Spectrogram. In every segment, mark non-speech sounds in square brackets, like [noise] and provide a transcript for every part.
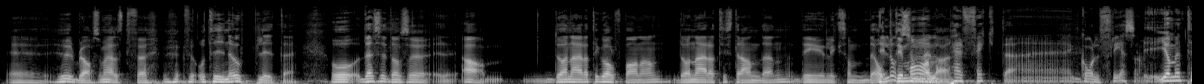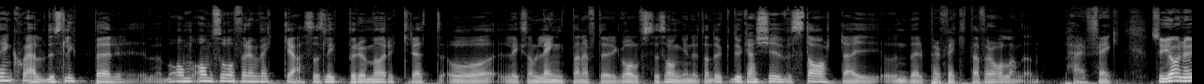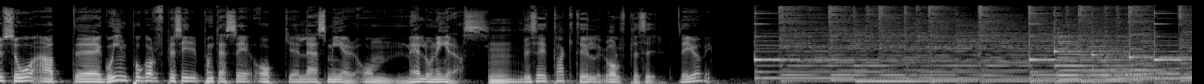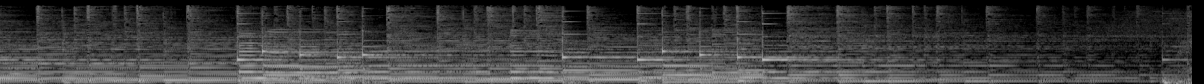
eh, hur bra som helst för [laughs] att tina upp lite. Och dessutom så, eh, ja, du har nära till golfbanan, du har nära till stranden. Det är liksom det, det optimala. Det låter som den perfekta eh, golfresan. Ja men tänk själv, du slipper, om, om så för en vecka så slipper du mörkret och liksom längtan efter golfsäsongen. Utan du, du kan tjuvstarta i, under perfekta förhållanden. Perfekt. Så gör nu så att eh, gå in på golfplesir.se och eh, läs mer om Meloneras. Mm, vi säger tack till Golfplesir. Det gör vi.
